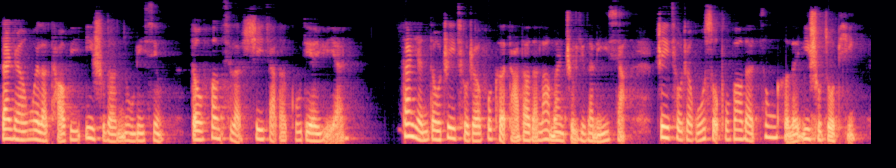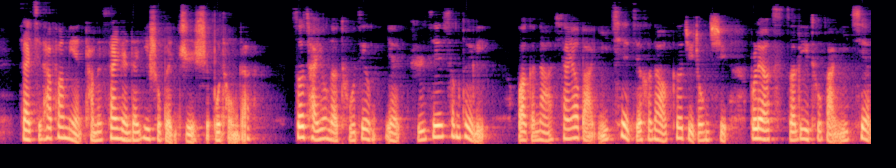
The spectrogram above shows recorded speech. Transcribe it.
三人为了逃避艺术的奴隶性，都放弃了虚假的古典语言。三人都追求着不可达到的浪漫主义的理想，追求着无所不包的综合的艺术作品。在其他方面，他们三人的艺术本质是不同的，所采用的途径也直接相对立。瓦格纳想要把一切结合到歌剧中去，布列茨则力图把一切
